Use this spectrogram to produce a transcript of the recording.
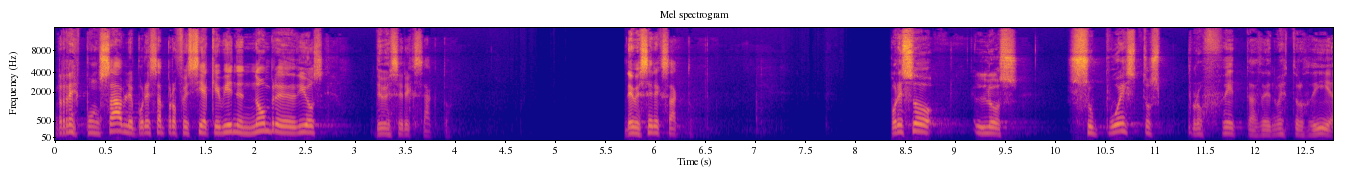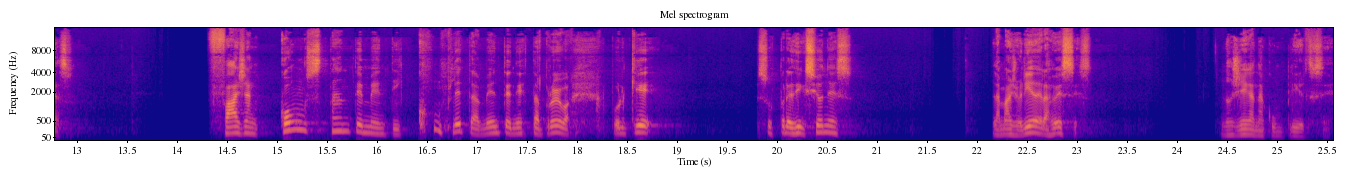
responsable por esa profecía que viene en nombre de Dios, debe ser exacto. Debe ser exacto. Por eso los supuestos profetas de nuestros días fallan constantemente y completamente en esta prueba, porque sus predicciones, la mayoría de las veces, no llegan a cumplirse.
